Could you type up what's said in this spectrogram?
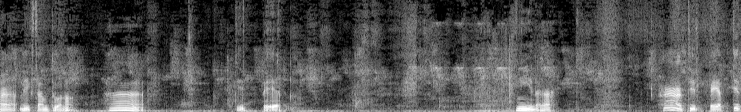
อ่า เลขสามตัวเนาะห้าเจ็ดแปดนี่นะคะห้าเจ็ดแปดเจ็ด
